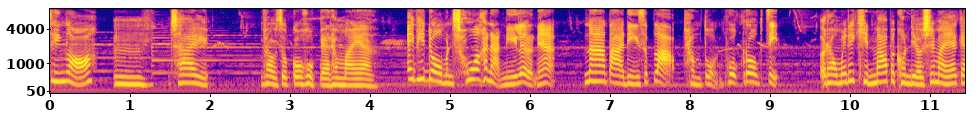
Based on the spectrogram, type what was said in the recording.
จริงเหรอ อืม ใช่ เราจะโกหกแกทำไมอะไอพี่โดมันชั่วขนาดนี้เลยเหรอเนี่ย หน้าตาดีซะเปล่าทำตัวเหมือนพวกโรคจิต เราไม่ได้คิดมากไปคนเดียวใช่ไหมอะแก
